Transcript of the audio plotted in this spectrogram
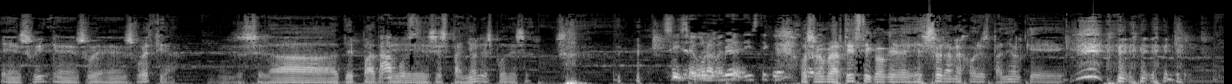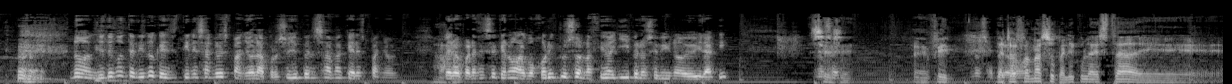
en, Sue- en Sue- en Suecia. Será de padres Ah, pues- españoles, puede ser. Sí, O nombre seguramente. artístico. O su nombre artístico, que suena mejor español que... No, yo tengo entendido que tiene sangre española, por eso yo pensaba que era español. Ajá. Pero parece ser que no, a lo mejor incluso nació allí, pero se vino a vivir aquí. sí, sé. sí. En fin. No sé, de pero- todas formas, su película esta, eh,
